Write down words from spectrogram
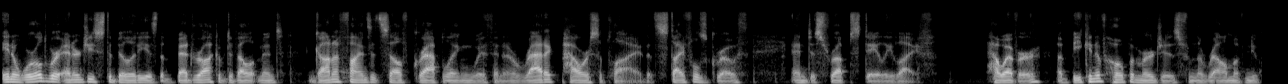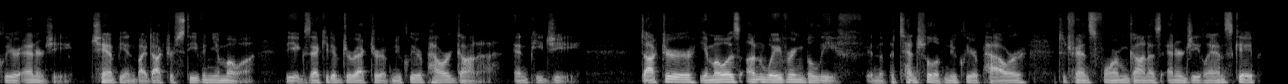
In a world where energy stability is the bedrock of development, Ghana finds itself grappling with an erratic power supply that stifles growth and disrupts daily life. However, a beacon of hope emerges from the realm of nuclear energy, championed by Dr. Stephen Yamoah, the Executive Director of Nuclear Power Ghana, NPG. Dr. Yamoah's unwavering belief in the potential of nuclear power to transform Ghana's energy landscape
